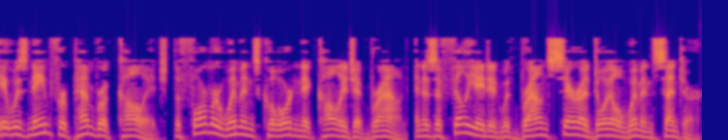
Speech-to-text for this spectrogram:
It was named for Pembroke College, the former women's coordinate college at Brown, and is affiliated with Brown's Sarah Doyle Women's Center.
